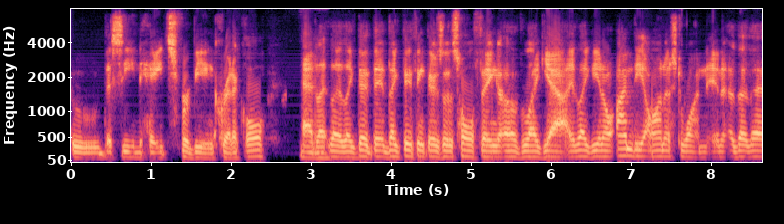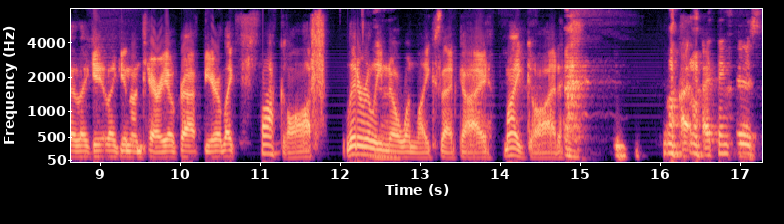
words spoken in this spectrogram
who the scene hates for being critical. And like like- like they, they like they think there's this whole thing of like yeah I- like you know I'm the honest one in uh, the, the like like in Ontario craft beer. Like fuck off. Literally no one likes that guy. My god. I, I think there's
